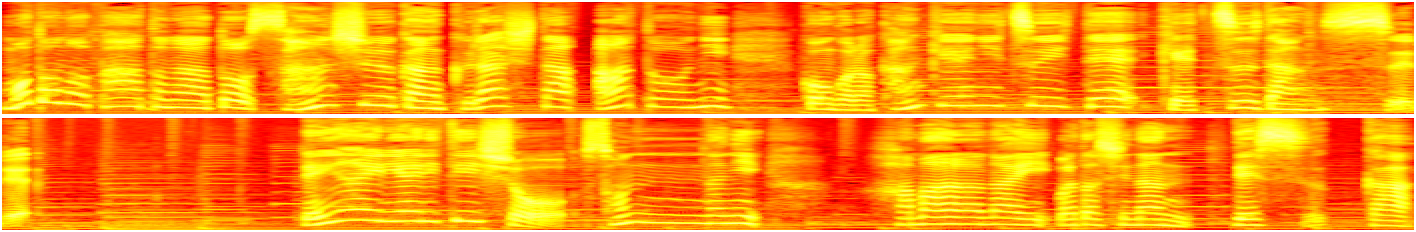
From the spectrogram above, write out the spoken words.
元のパートナーと3週間暮らした後に今後の関係について決断する。恋愛リアリティショーそんなにハマらない私なんですが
